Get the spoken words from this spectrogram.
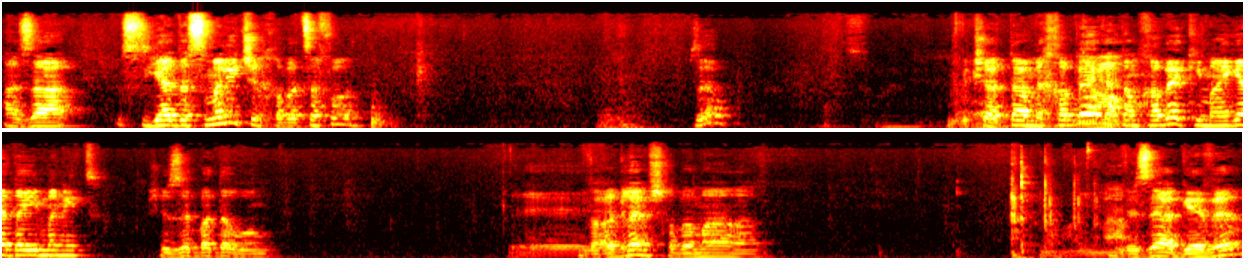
אז היד השמאלית שלך בצפון. זהו. וכשאתה מחבק, לא. אתה מחבק עם היד הימנית, שזה בדרום. אה. והרגליים שלך במערב. וזה הגבר,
